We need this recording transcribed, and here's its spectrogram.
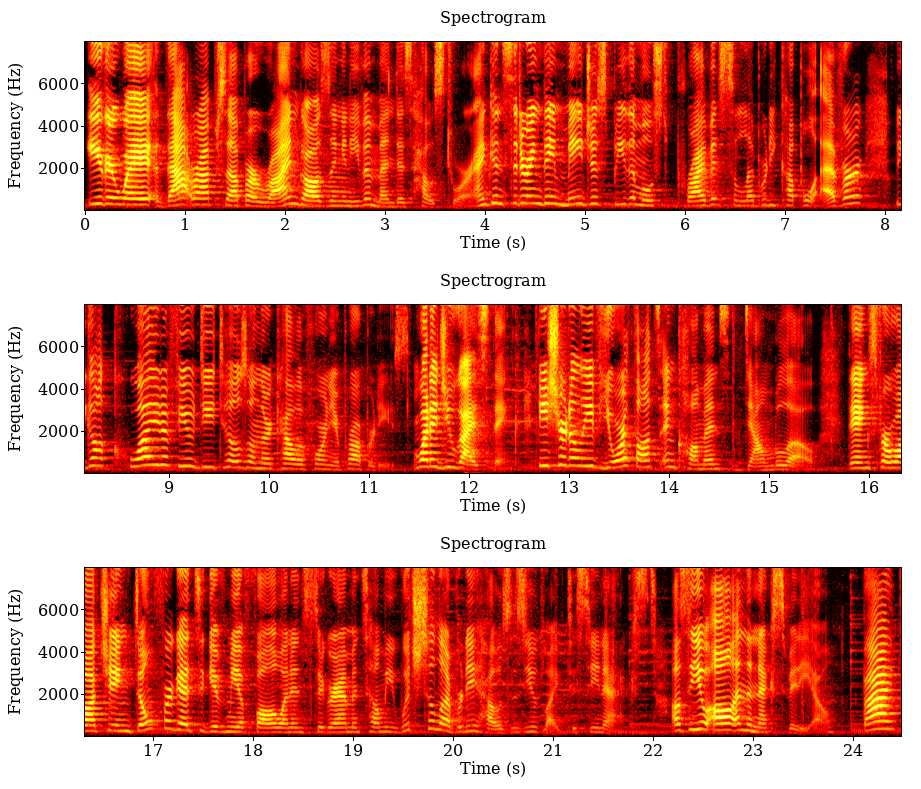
Either way, that wraps up our Ryan Gosling and Eva Mendes house tour. And considering they may just be the most private celebrity couple ever, we got quite a few details on their California properties. What did you guys think? Be sure to leave your thoughts and comments down below. Thanks for watching. Don't forget to give me a follow on Instagram and tell me which celebrity houses you'd like to see next. I'll see you all in the next video. Bye!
